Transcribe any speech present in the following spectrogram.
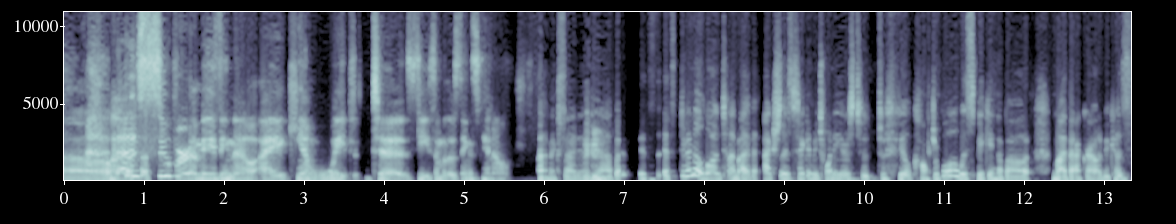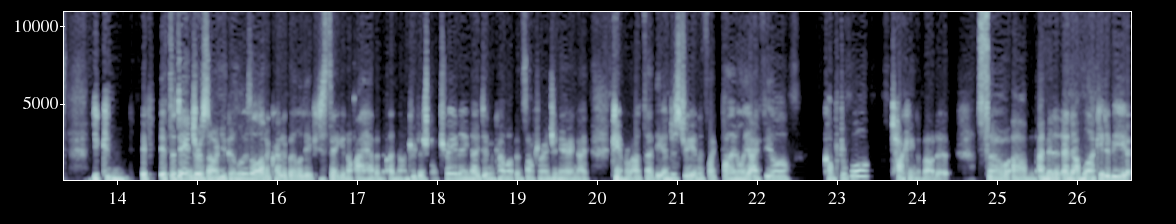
oh. That is super amazing, though. I can't wait to see some of those things pan out. I'm excited. Yeah, but it's it's been a long time. I've actually it's taken me 20 years to to feel comfortable with speaking about my background because you can if it's a danger zone. You can lose a lot of credibility if you say, you know, I have a, a non-traditional training. I didn't come up in software engineering. I came from outside the industry, and it's like finally I feel comfortable talking about it. So um, I'm in, and I'm lucky to be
